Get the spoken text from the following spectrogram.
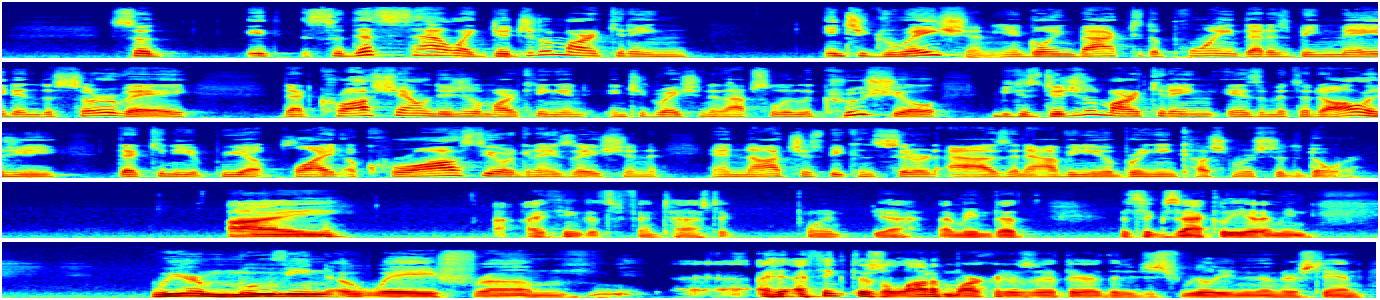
So it, so that's how like digital marketing integration, you know, going back to the point that is being made in the survey that cross-channel digital marketing and integration is absolutely crucial because digital marketing is a methodology that can be applied across the organization and not just be considered as an avenue of bringing customers to the door. I I think that's a fantastic point. Yeah, I mean that that's exactly it. I mean, we are moving away from. I, I think there's a lot of marketers out there that just really to understand.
